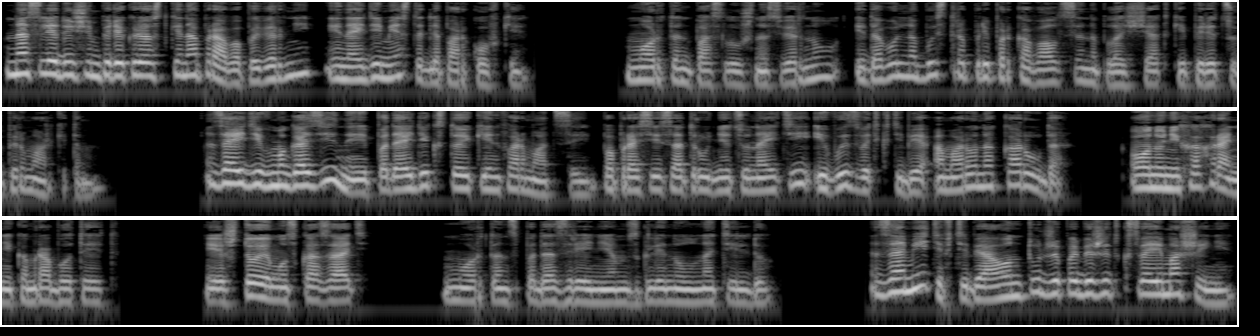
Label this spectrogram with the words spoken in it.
«На следующем перекрестке направо поверни и найди место для парковки». Мортон послушно свернул и довольно быстро припарковался на площадке перед супермаркетом. «Зайди в магазин и подойди к стойке информации. Попроси сотрудницу найти и вызвать к тебе Амарона Каруда. Он у них охранником работает». «И что ему сказать?» Мортон с подозрением взглянул на Тильду. «Заметив тебя, он тут же побежит к своей машине».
